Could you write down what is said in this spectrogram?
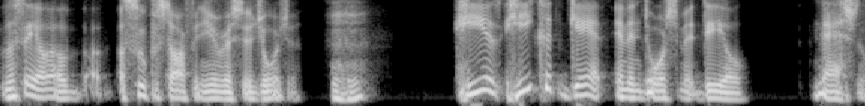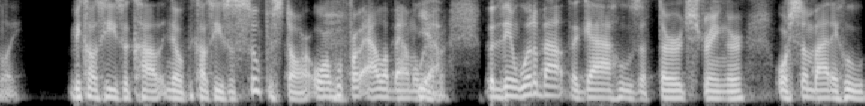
let's say a, a, a superstar from the University of Georgia, Mhm. he is he could get an endorsement deal nationally because he's a college, no, because he's a superstar or from Alabama, Yeah. whatever. But then what about the guy who's a third stringer or somebody who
